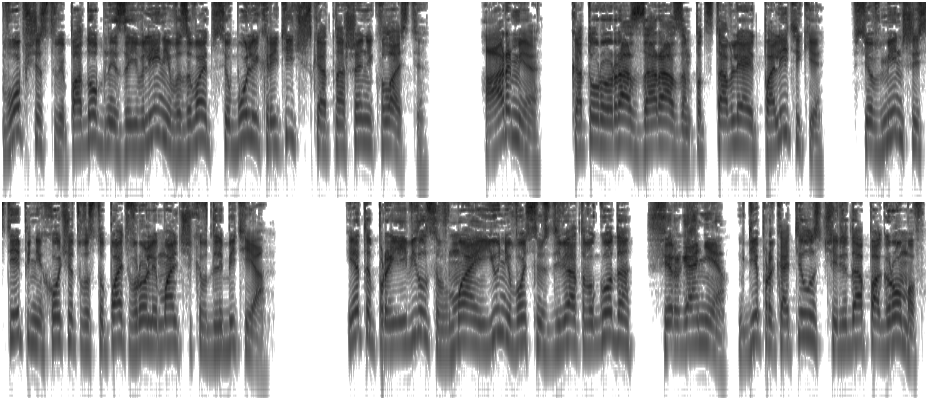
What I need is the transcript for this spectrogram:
В обществе подобные заявления вызывают все более критическое отношение к власти. Армия, которую раз за разом подставляют политики, все в меньшей степени хочет выступать в роли мальчиков для битья. Это проявилось в мае-июне 89 года в Фергане, где прокатилась череда погромов,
